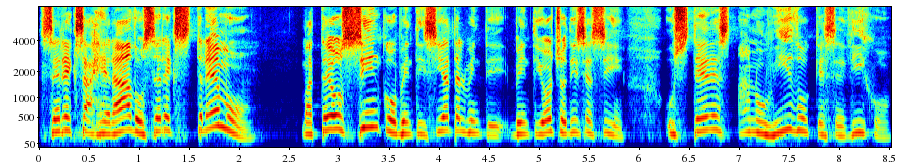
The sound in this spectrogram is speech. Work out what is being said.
ser exagerado, ser extremo. Mateo 5, 27 al 28 dice así, ustedes han oído que se dijo,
